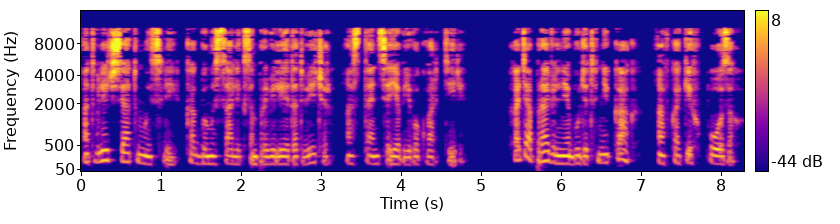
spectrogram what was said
отвлечься от мыслей, как бы мы с Алексом провели этот вечер, останься я в его квартире. Хотя правильнее будет не как, а в каких позах.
